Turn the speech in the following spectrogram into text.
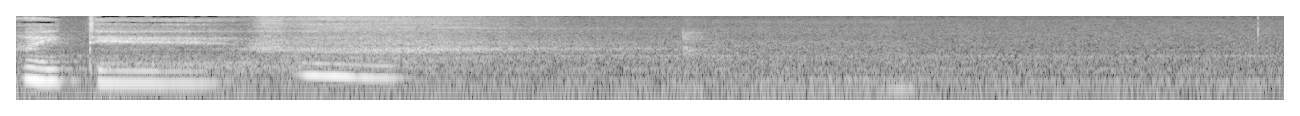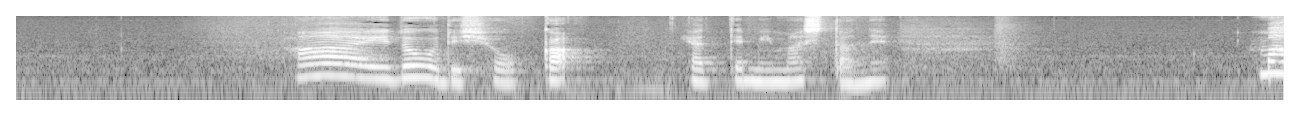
吐いてはいどうでしょうか。やってみましたね。まあ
